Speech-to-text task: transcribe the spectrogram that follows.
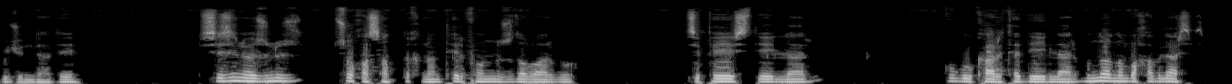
bu gündədir. Sizin özünüz çox asanlıqla telefonunuzda var bu. GPS deyirlər, Google xəritə deyirlər. Bunlarla baxa bilərsiniz.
